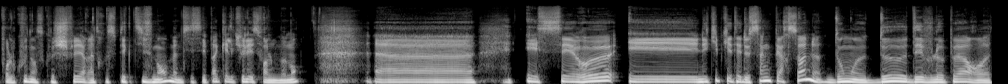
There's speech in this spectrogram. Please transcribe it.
pour le coup dans ce que je fais rétrospectivement, même si c'est pas calculé sur le moment. Euh, et CRE est une équipe qui était de cinq personnes, dont deux développeurs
